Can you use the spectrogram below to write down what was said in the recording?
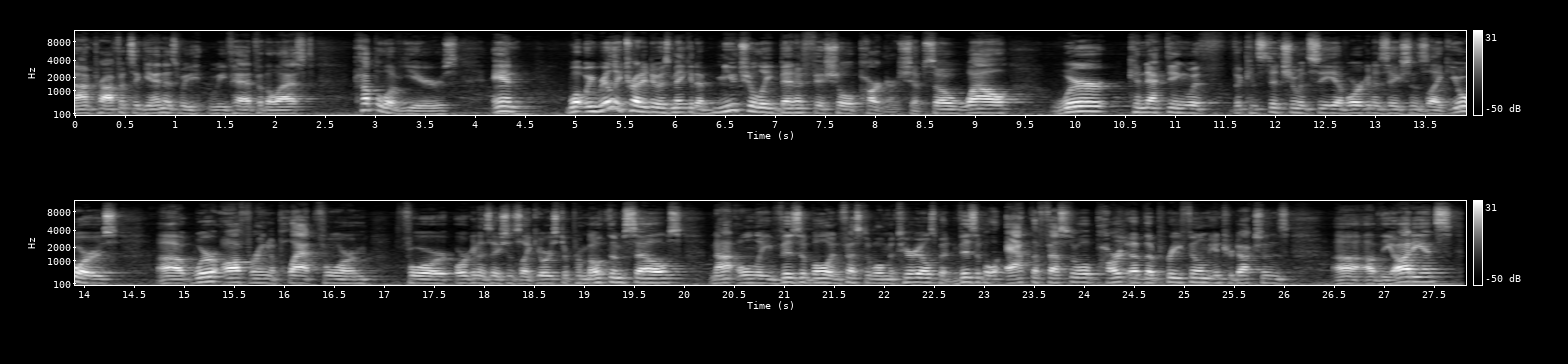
nonprofits again, as we, we've had for the last couple of years. And what we really try to do is make it a mutually beneficial partnership. So while we're connecting with the constituency of organizations like yours, uh, we're offering a platform for organizations like yours to promote themselves, not only visible in festival materials, but visible at the festival, part of the pre film introductions uh, of the audience.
